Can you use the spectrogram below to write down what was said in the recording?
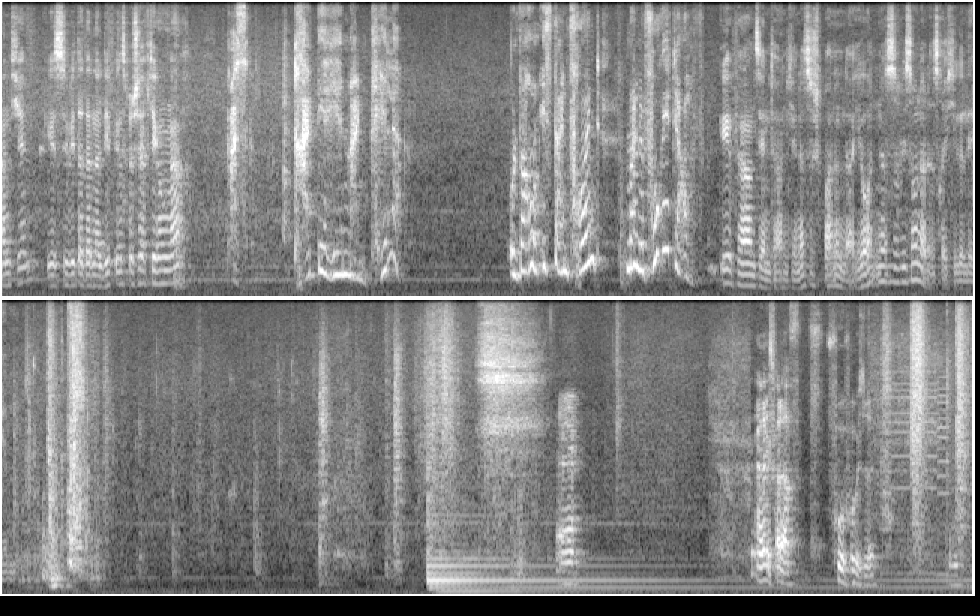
Tantchen, gehst du wieder deiner Lieblingsbeschäftigung nach? Was treibt ihr hier in meinem Keller? Und warum isst dein Freund meine Vorräte auf? Geh Fernsehen, Tantchen, das ist spannender. Hier unten ist sowieso nur das richtige Leben. Äh. Alles voller Fuhusel. Was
